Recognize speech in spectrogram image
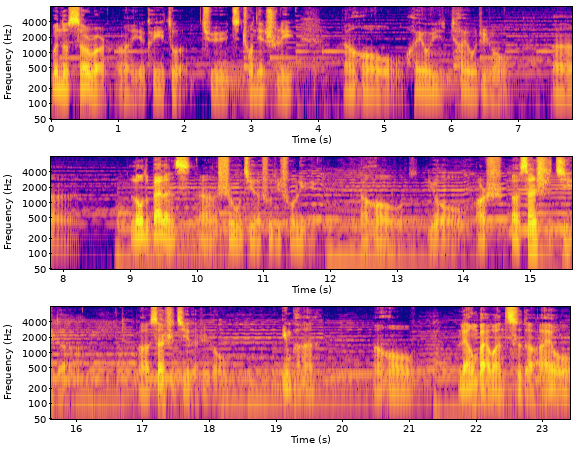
，Windows Server，嗯，也可以做去创建实例，然后还有一还有这种，呃，Load Balance，嗯，十五 G 的数据处理。然后有二十呃三十 G 的呃三十 G 的这种硬盘，然后两百万次的 I/O，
